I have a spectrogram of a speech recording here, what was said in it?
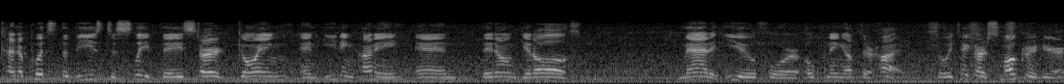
kind of puts the bees to sleep. They start going and eating honey and they don't get all mad at you for opening up their hive. So we take our smoker here,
